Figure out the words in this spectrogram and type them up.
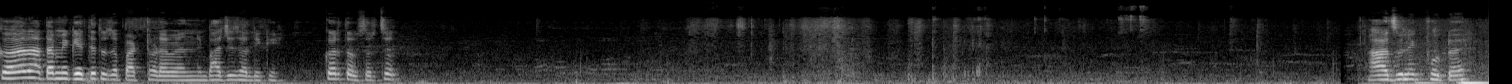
कर आता मी घेते तुझं पाठ थोड्या वेळाने. भाजी झाली की. करतो सर चल. हा अजून एक फोटो आहे.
